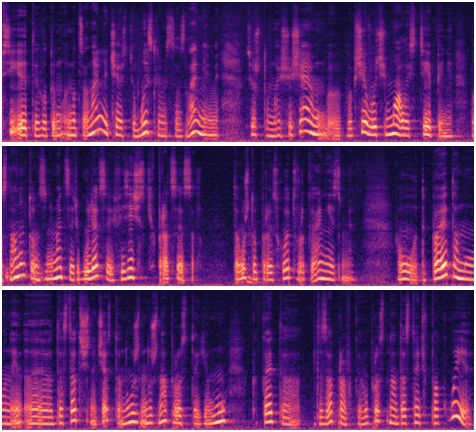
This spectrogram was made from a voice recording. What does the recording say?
всей этой вот эмоциональной частью, мыслями, сознаниями, все, что мы ощущаем, э, вообще в очень малой степени. В основном-то он занимается регуляцией физических процессов, того, что происходит в организме. Вот. И поэтому он, э, достаточно часто нуж, нужна просто ему какая-то дозаправка. Его просто надо оставить в покое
